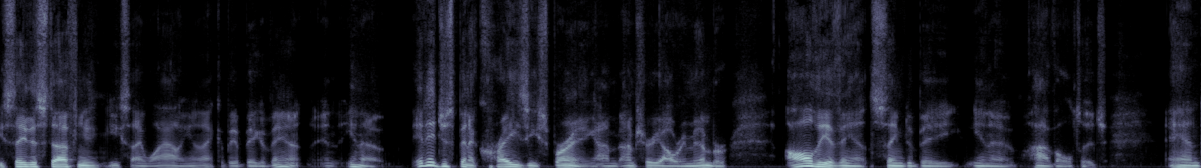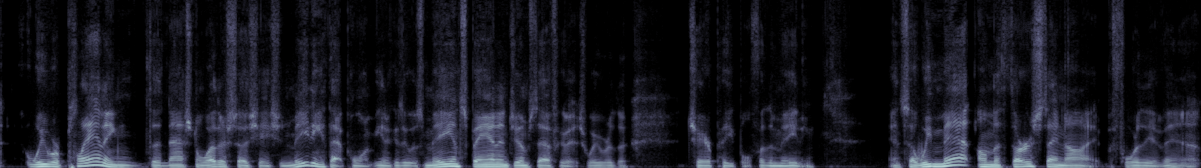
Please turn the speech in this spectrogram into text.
you see this stuff and you, you say, wow, you know, that could be a big event. And, you know, it had just been a crazy spring. I'm, I'm sure y'all remember all the events seemed to be, you know, high voltage. And we were planning the National Weather Association meeting at that point, you know, because it was me and Spann and Jim Stefkovich. We were the chair people for the meeting. And so we met on the Thursday night before the event,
